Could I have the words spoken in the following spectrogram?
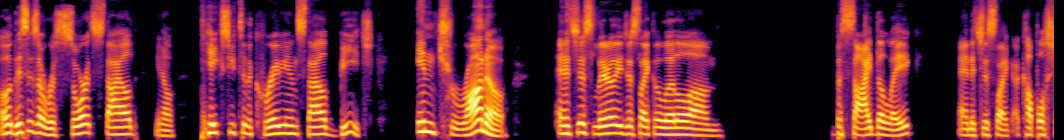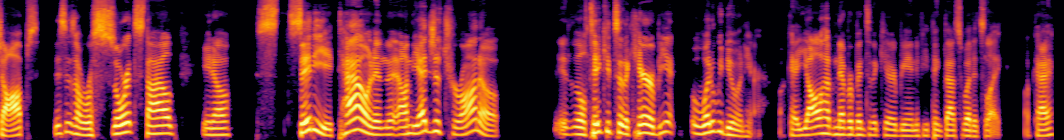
Oh, this is a resort styled, you know, takes you to the Caribbean styled beach in Toronto. And it's just literally just like a little um beside the lake and it's just like a couple shops. This is a resort styled, you know, city, town and on the edge of Toronto. It'll take you to the Caribbean. What are we doing here? Okay. Y'all have never been to the Caribbean if you think that's what it's like. Okay.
